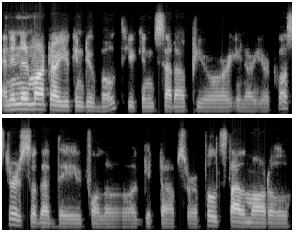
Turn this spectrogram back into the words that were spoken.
And in Nirmata, you can do both. You can set up your you know your clusters so that they follow a GitOps or a pull style model,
